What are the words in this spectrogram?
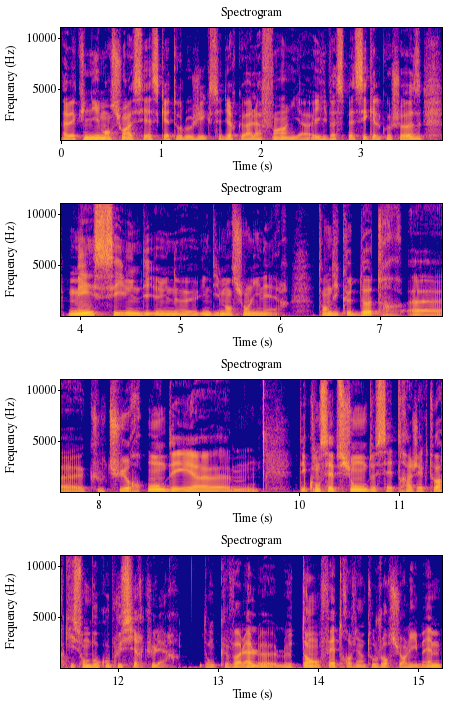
avec une dimension assez eschatologique, c'est-à-dire qu'à la fin, il, va se passer quelque chose, mais c'est une, dimension linéaire. Tandis que d'autres euh, cultures ont des, euh, des conceptions de cette trajectoire qui sont beaucoup plus circulaires. Donc voilà, le, temps en fait revient toujours sur lui-même,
